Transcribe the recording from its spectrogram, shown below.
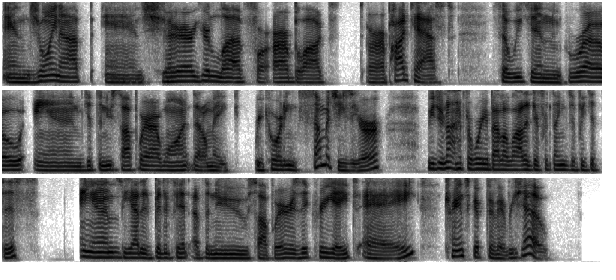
and join up and share your love for our blogs or our podcast so we can grow and get the new software I want that'll make recording so much easier. We do not have to worry about a lot of different things if we get this. And the added benefit of the new software is it creates a transcript of every show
